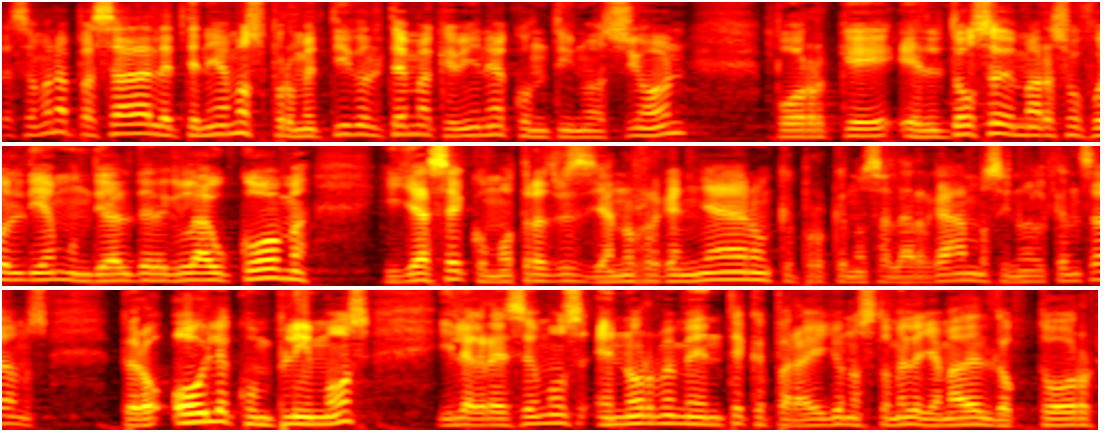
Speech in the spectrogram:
La semana pasada le teníamos prometido el tema que viene a continuación porque el 12 de marzo fue el Día Mundial del Glaucoma y ya sé, como otras veces ya nos regañaron que porque nos alargamos y no alcanzamos, pero hoy le cumplimos y le agradecemos enormemente que para ello nos tome la llamada el doctor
